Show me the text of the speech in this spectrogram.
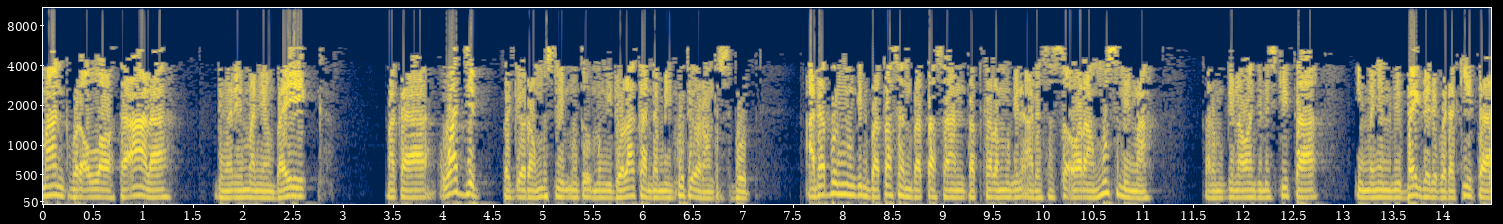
iman kepada Allah Ta'ala dengan iman yang baik, maka wajib bagi orang muslim untuk mengidolakan dan mengikuti orang tersebut. Adapun mungkin batasan-batasan tatkala mungkin ada seseorang muslimah, karena mungkin lawan jenis kita, imannya lebih baik daripada kita,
